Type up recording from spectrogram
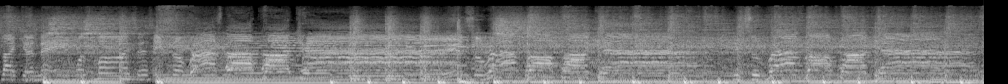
just like your name was Moises. It's a Razzball podcast. It's a Razzball podcast. It's a Razzball podcast.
